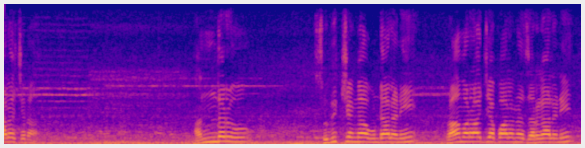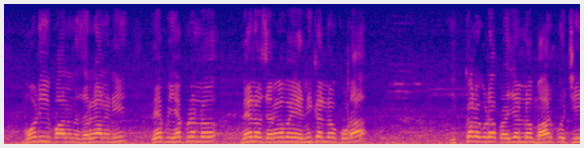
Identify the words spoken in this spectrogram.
ఆలోచన. అందరూ సుభిక్షంగా ఉండాలని రామరాజ్య పాలన జరగాలని మోడీ పాలన జరగాలని రేపు ఏప్రిల్లో మేలో జరగబోయే ఎన్నికల్లో కూడా ఇక్కడ కూడా ప్రజల్లో మార్పు వచ్చి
